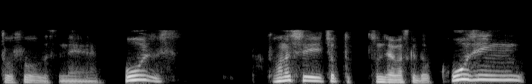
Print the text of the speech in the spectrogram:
と、そうですね。法話、ちょっと積んじゃいますけど、法人、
